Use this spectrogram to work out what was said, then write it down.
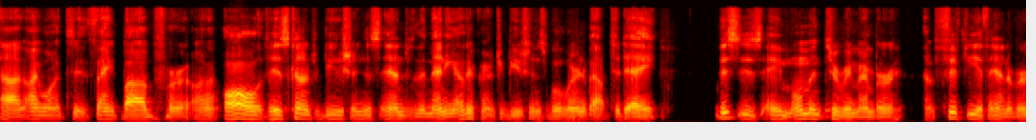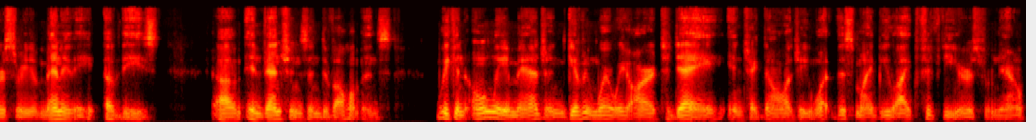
uh, I want to thank Bob for uh, all of his contributions and the many other contributions we'll learn about today. This is a moment to remember a 50th anniversary of many of these uh, inventions and developments. We can only imagine, given where we are today in technology, what this might be like 50 years from now.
